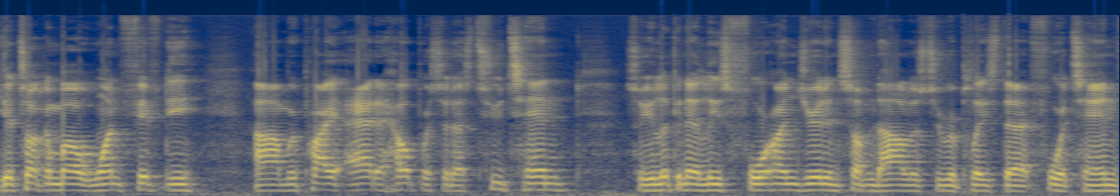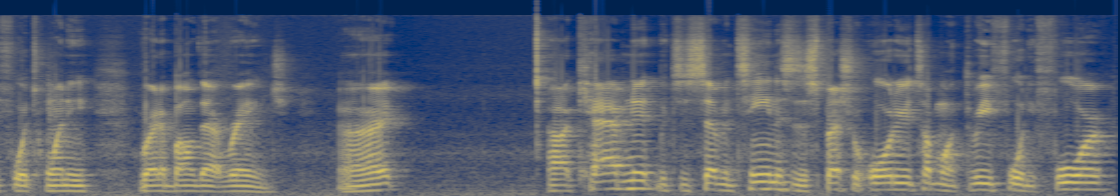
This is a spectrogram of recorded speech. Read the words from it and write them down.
you're talking about 150. Um, we probably add a helper, so that's 210. So you're looking at least 400 and something dollars to replace that 410, 420, right about that range. All right uh, cabinet, which is 17. This is a special order. You're talking about 344.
